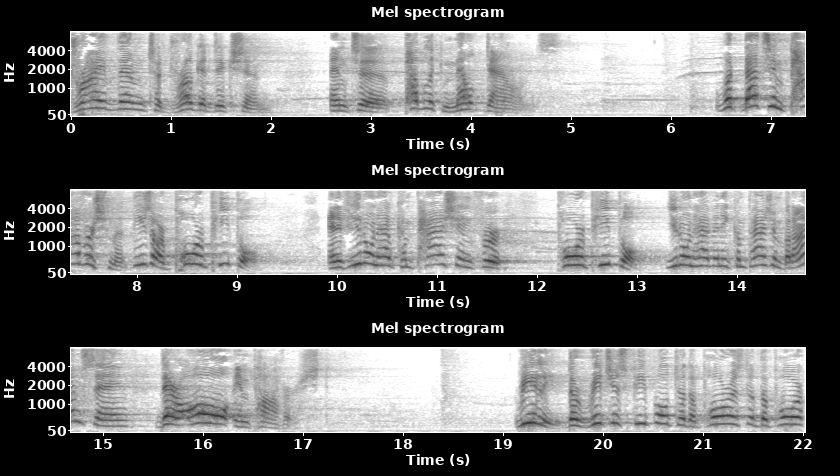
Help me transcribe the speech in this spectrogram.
drive them to drug addiction and to public meltdowns what that's impoverishment these are poor people and if you don't have compassion for poor people you don't have any compassion but i'm saying they're all impoverished Really, the richest people to the poorest of the poor,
